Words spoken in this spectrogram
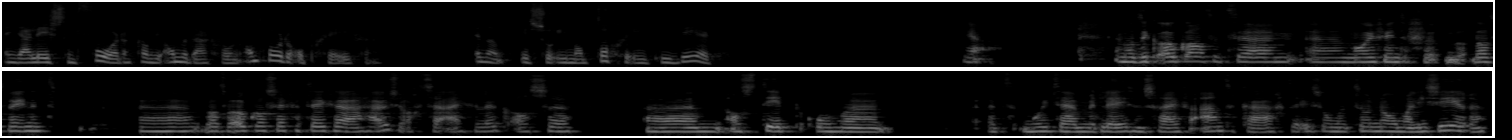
en, jij leest hem voor, dan kan die ander daar gewoon antwoorden op geven. En dan is zo iemand toch geïncludeerd. Ja. En wat ik ook altijd uh, uh, mooi vind, of wat we, in het, uh, wat we ook wel zeggen tegen huisartsen eigenlijk, als, ehm, als tip om het moeite hebben met lezen en schrijven aan te kaarten, is om het te normaliseren.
